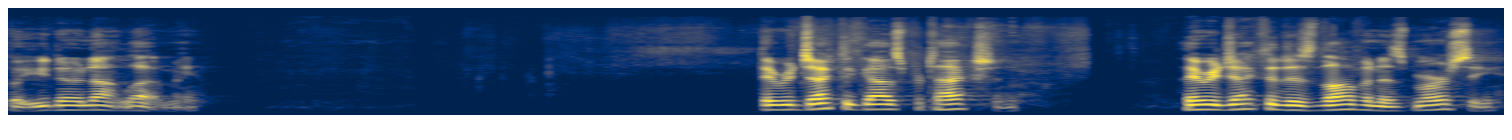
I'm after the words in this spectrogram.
but you do not let me. They rejected God's protection. They rejected his love and his mercy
